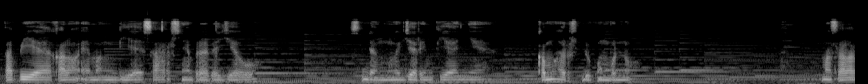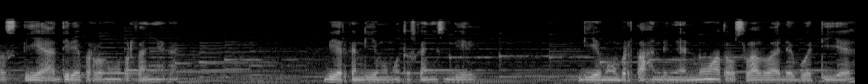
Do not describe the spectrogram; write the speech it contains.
Tapi ya kalau emang dia seharusnya berada jauh, sedang mengejar impiannya, kamu harus dukung penuh. Masalah kesetiaan tidak perlu mempertanyakan. Biarkan dia memutuskannya sendiri. Dia mau bertahan denganmu atau selalu ada buat dia,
